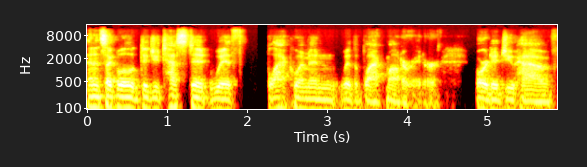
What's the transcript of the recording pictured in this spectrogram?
And it's like, well, did you test it with Black women with a Black moderator? Or did you have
